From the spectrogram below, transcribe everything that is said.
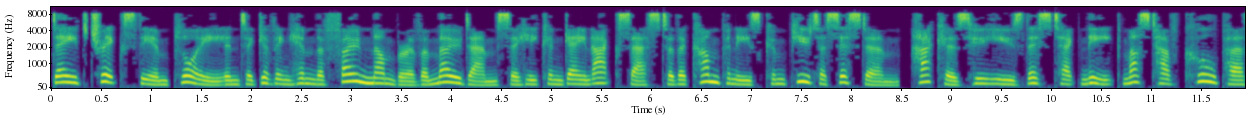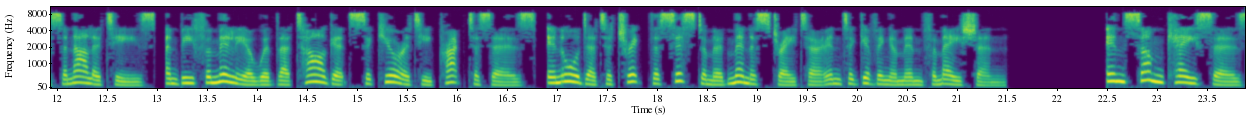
Dade tricks the employee into giving him the phone number of a modem so he can gain access to the company's computer system. Hackers who use this technique must have cool personalities, and be familiar with their target's security practices, in order to trick the system administrator into giving them information. In some cases,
